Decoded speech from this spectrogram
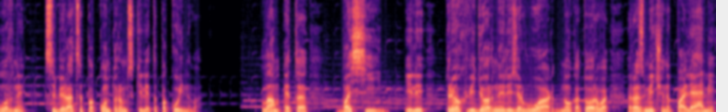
урны собираться по контурам скелета покойного. Лам – это бассейн – или трехведерный резервуар, дно которого размечено полями,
